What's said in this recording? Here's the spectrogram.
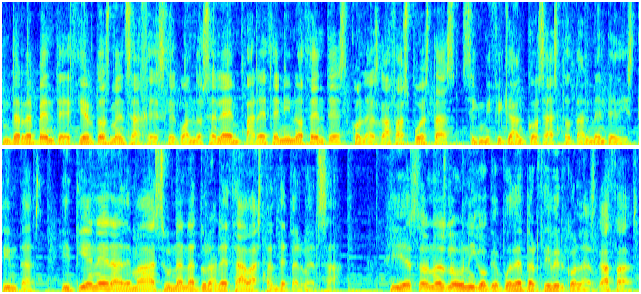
De repente, ciertos mensajes que cuando se leen parecen inocentes, con las gafas puestas significan cosas totalmente distintas, y tienen además una naturaleza bastante perversa. Y eso no es lo único que puede percibir con las gafas,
